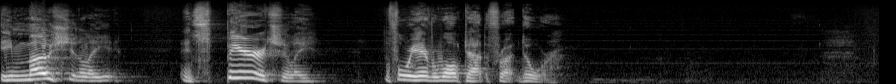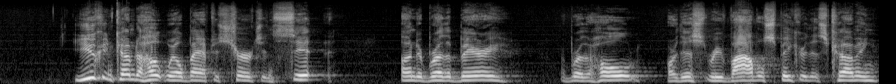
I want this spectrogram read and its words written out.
emotionally and spiritually before he ever walked out the front door. You can come to Hopewell Baptist Church and sit under Brother Barry Brother Holt or this revival speaker that's coming,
